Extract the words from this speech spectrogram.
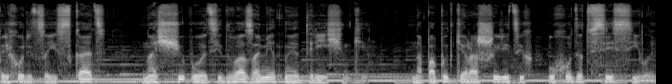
Приходится искать, нащупывать едва заметные трещинки. На попытке расширить их уходят все силы.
